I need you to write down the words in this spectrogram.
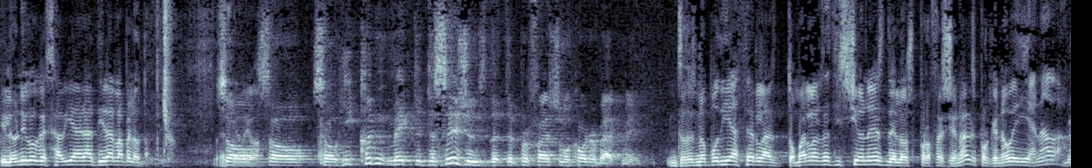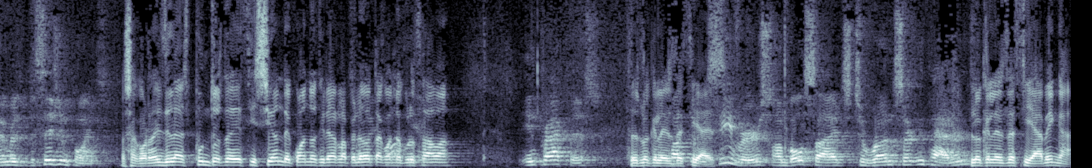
Y lo único que sabía era tirar la pelota. So, so, so he couldn't make the decisions that the professional quarterback made. Entonces no podía hacer las, tomar las decisiones de los profesionales porque no veía nada. Remember the decision points. ¿Os acordáis de los puntos de decisión de cuándo tirar la pelota, cuándo cruzaba? In practice, Entonces lo que les decía es, lo que les decía, venga,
